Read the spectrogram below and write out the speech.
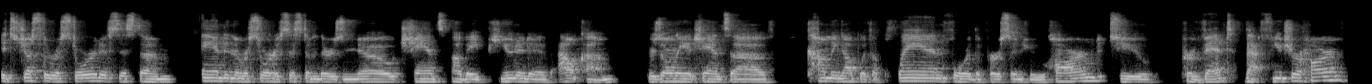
it's just the restorative system, and in the restorative system, there's no chance of a punitive outcome. There's only a chance of coming up with a plan for the person who harmed to prevent that future harm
